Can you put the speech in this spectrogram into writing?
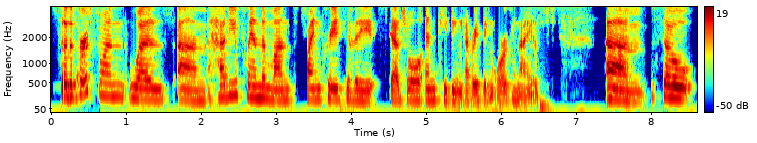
So the first one was um, how do you plan the month, find creativity, schedule, and keeping everything organized? Um, so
